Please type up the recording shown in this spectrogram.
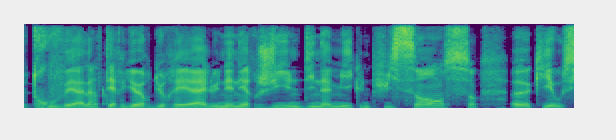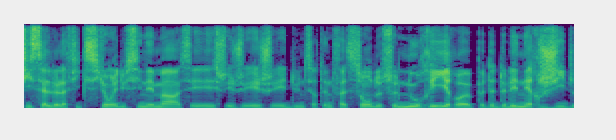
trouver à l'intérieur du réel une énergie, une dynamique, une puissance euh, qui est aussi celle de la fiction et du cinéma. C'est d'une certaine façon de se nourrir euh, peut-être de l'énergie de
